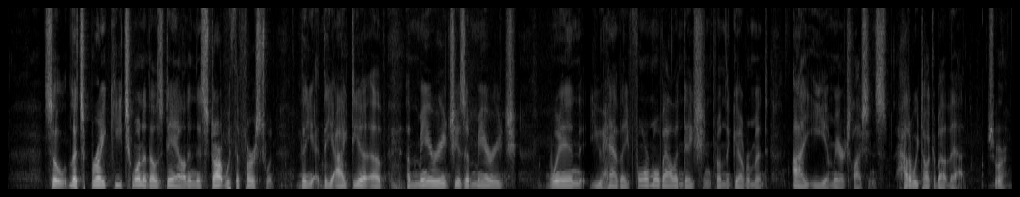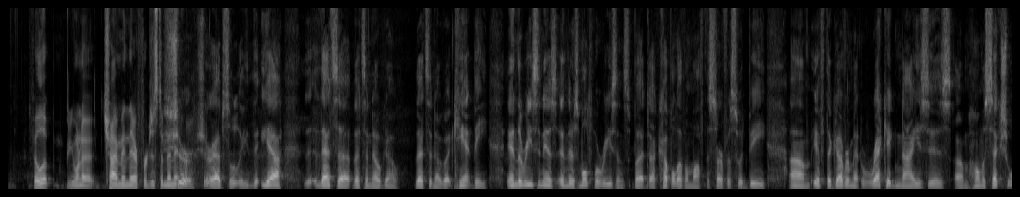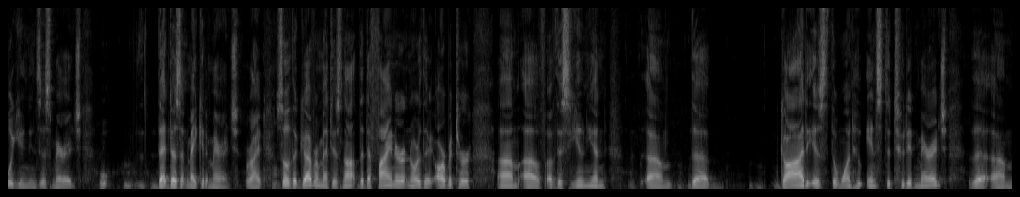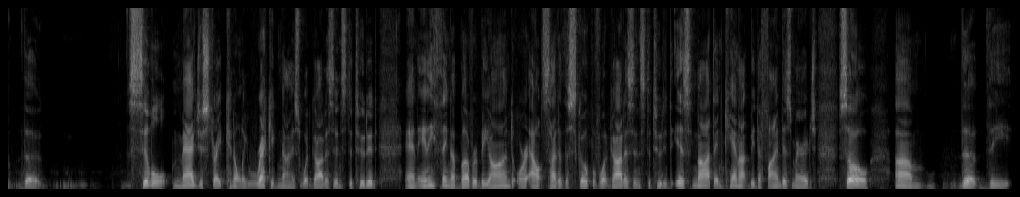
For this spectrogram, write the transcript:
So let's break each one of those down and then start with the first one. The the idea of a marriage is a marriage when you have a formal validation from the government, i.e. a marriage license. How do we talk about that? Sure. Philip, you want to chime in there for just a minute? Sure, sure, absolutely. Th- yeah, th- that's a that's a no go. That's a no go. It can't be. And the reason is, and there's multiple reasons, but a couple of them off the surface would be um, if the government recognizes um, homosexual unions as marriage, w- that doesn't make it a marriage, right? So the government is not the definer nor the arbiter um, of of this union. Um, the God is the one who instituted marriage. The um, the civil magistrate can only recognize what God has instituted, and anything above or beyond or outside of the scope of what God has instituted is not and cannot be defined as marriage. So, um, the the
